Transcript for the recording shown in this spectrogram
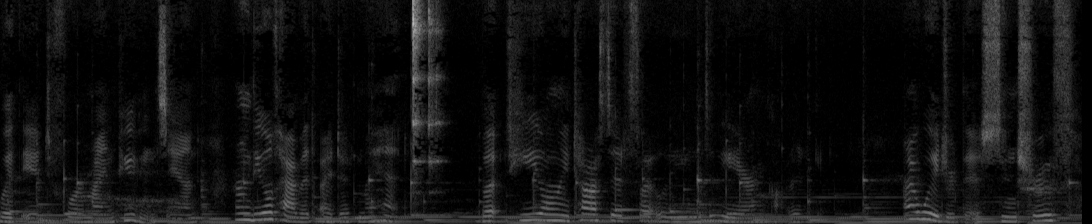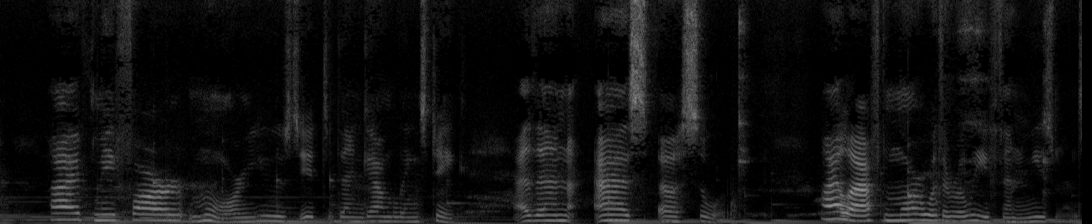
with it for my impudence, and from the old habit, I ducked my head. But he only tossed it slightly into the air and caught it again. I wagered this. In truth, I've made far more used it than gambling stake, and then as a sword. I laughed more with a relief than amusement.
